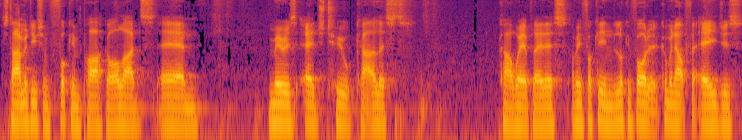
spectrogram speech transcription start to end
It's time to do some fucking parkour, lads. Um, Mirror's Edge 2 Catalyst. Can't wait to play this. I've been fucking looking forward to it coming out for ages.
